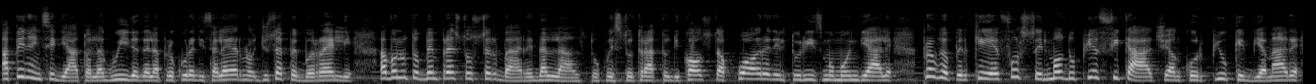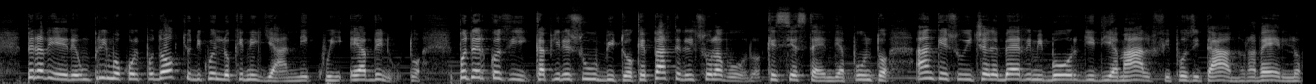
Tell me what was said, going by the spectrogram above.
Appena insediato alla guida della Procura di Salerno, Giuseppe Borrelli ha voluto ben presto osservare dall'alto questo tratto di costa, cuore del turismo mondiale, proprio perché è forse il modo più efficace, ancor più che via mare, per avere un primo colpo d'occhio di quello che negli anni qui è avvenuto. Poter così capire subito che parte del suo lavoro, che si estende appunto anche sui celeberrimi borghi di Amalfi, Positano, Ravello,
